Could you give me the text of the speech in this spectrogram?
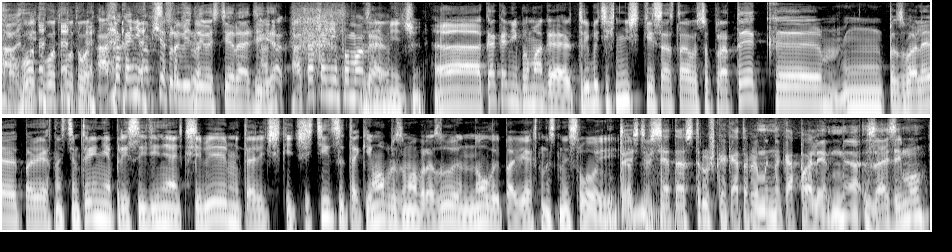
А, вот, вот, вот, вот. А как они вообще... Справедливости ради. А как, а как они помогают? Замечу. А, как они помогают? Триботехнические составы Супротек э, позволяют поверхностям трения присоединять к себе металлические частицы, таким образом образуя новый поверхностный слой. То есть вся та стружка, которую мы накопали э, за зиму...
